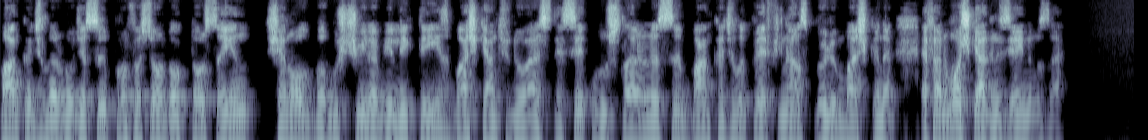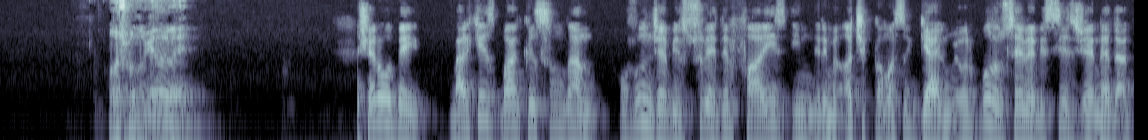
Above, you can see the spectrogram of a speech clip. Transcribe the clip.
Bankacıların hocası Profesör Doktor Sayın Şenol Babuşçu ile birlikteyiz. Başkent Üniversitesi Uluslararası Bankacılık ve Finans Bölüm Başkanı. Efendim hoş geldiniz yayınımıza. Hoş bulduk Emre Bey. Şenol Bey, Merkez Bankası'ndan uzunca bir süredir faiz indirimi açıklaması gelmiyor. Bunun sebebi sizce neden?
